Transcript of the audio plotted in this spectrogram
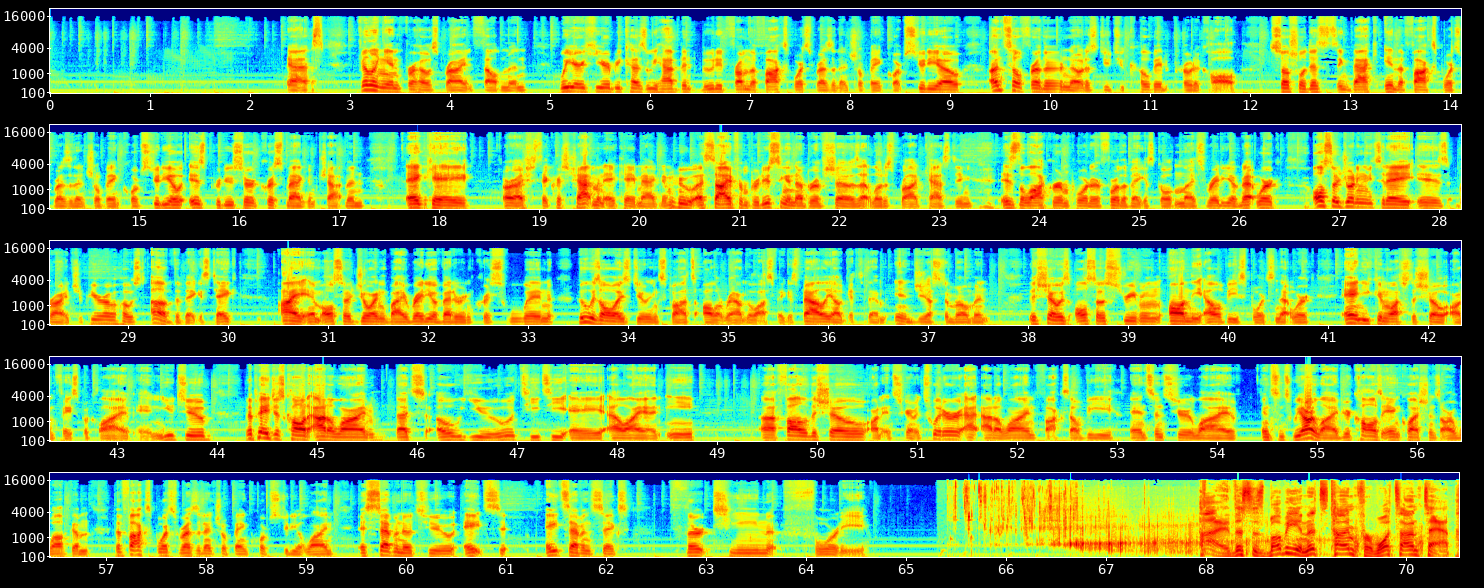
yes, filling in for host Brian Feldman. We are here because we have been booted from the Fox Sports Residential Bancorp studio until further notice due to COVID protocol. Social distancing back in the Fox Sports Residential Bancorp studio is producer Chris Magnum Chapman, aka or I should say Chris Chapman, aka Magnum, who, aside from producing a number of shows at Lotus Broadcasting, is the locker reporter for the Vegas Golden Knights radio network. Also joining me today is Brian Shapiro, host of the Vegas Take. I am also joined by radio veteran Chris Wynn, who is always doing spots all around the Las Vegas Valley. I'll get to them in just a moment. The show is also streaming on the LV Sports Network, and you can watch the show on Facebook Live and YouTube. The page is called Out of Line. That's O U T T A L I N E. Uh, follow the show on Instagram and Twitter at Out of Line Fox LV. And since you're live, and since we are live, your calls and questions are welcome. The Fox Sports Residential Bancorp studio line is 702 876 1340. Hi, this is Bubby, and it's time for What's on Tap.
